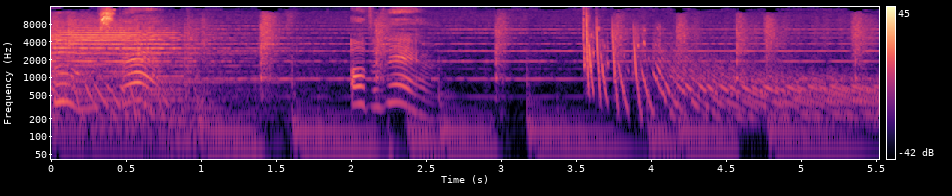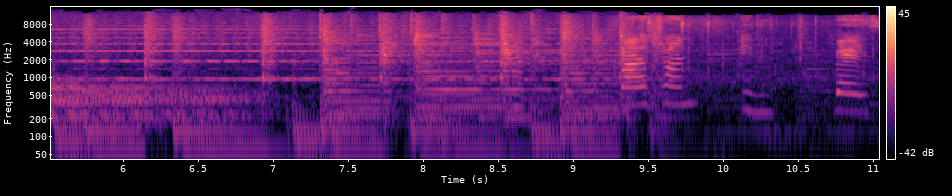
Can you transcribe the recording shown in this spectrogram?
Who's that? Over there. Fashion in space.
